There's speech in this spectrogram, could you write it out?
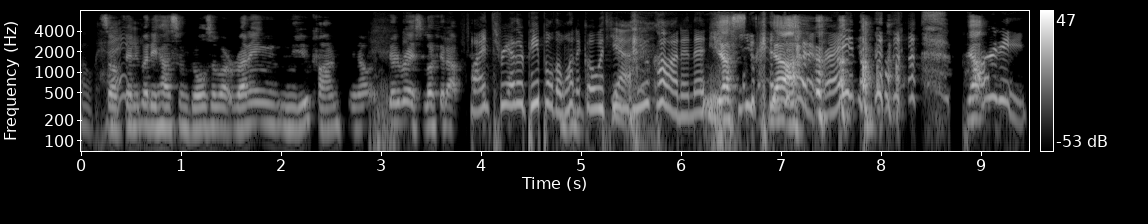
Okay. So if anybody has some goals about running in the Yukon, you know, good race. Look it up. Find three other people that want to go with you Yeah. to Yukon, and then you, Yes, you can yeah. do it, right? Yeah. Party.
